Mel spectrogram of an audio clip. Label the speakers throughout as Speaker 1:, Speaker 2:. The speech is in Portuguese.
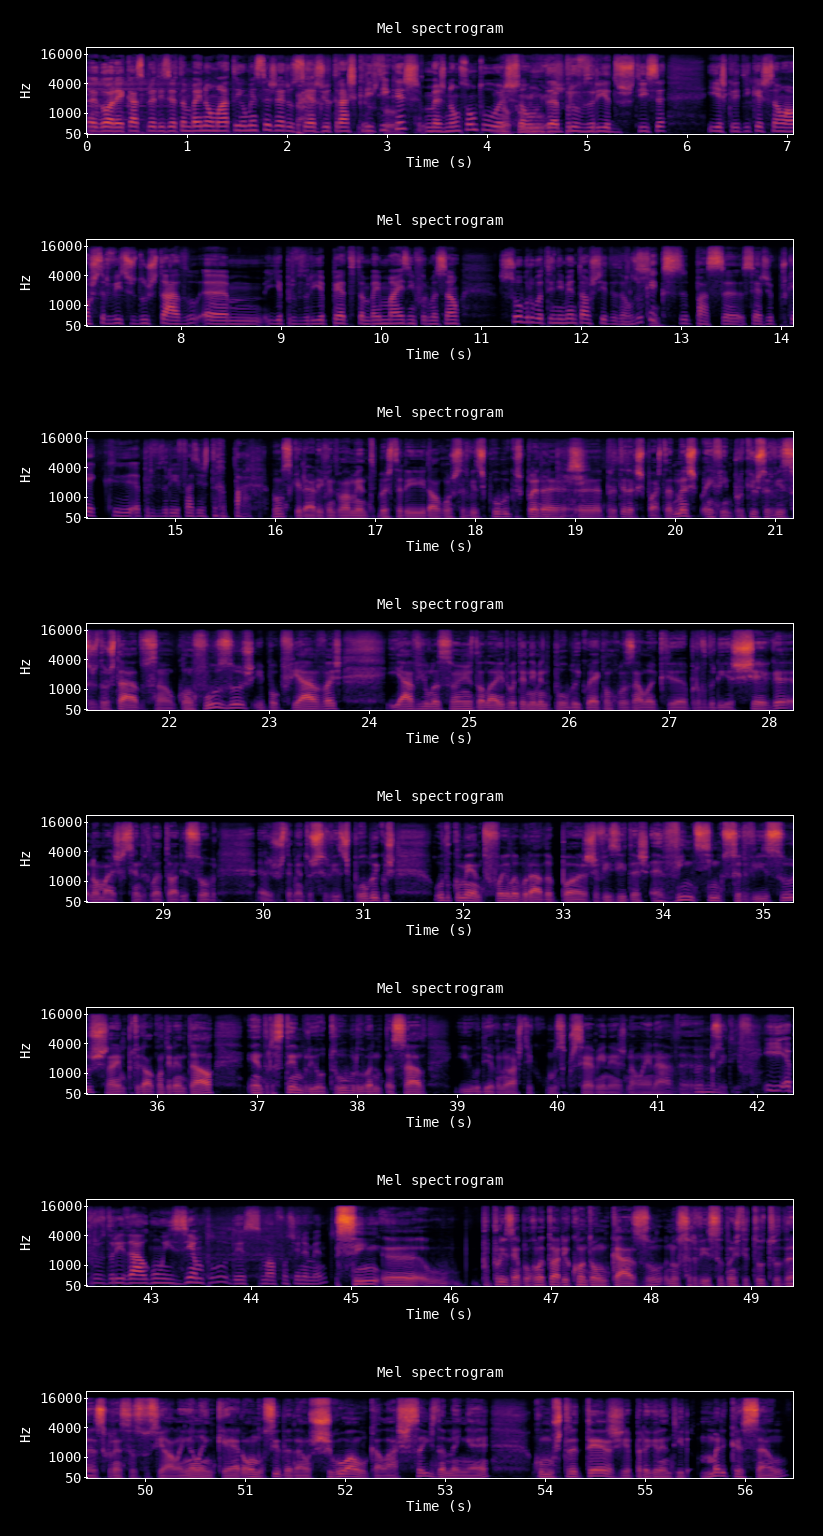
Speaker 1: Agora é caso para dizer também não matem o mensageiro. O Sérgio traz críticas, mas não são tuas,
Speaker 2: Não são
Speaker 1: são da. Provedoria de Justiça e as críticas são aos serviços do Estado hum, e a Provedoria pede também mais informação sobre o atendimento aos cidadãos. O que é que se passa, Sérgio? Porquê é que a Provedoria faz este reparo?
Speaker 2: Bom, se calhar, eventualmente, bastaria ir a alguns serviços públicos para, eh, para ter a resposta. Mas, enfim, porque os serviços do Estado são confusos e pouco fiáveis e há violações da lei do atendimento público. É a conclusão a que a Provedoria chega, no mais recente relatório sobre eh, justamente os serviços públicos. O documento foi elaborado após visitas a 25 serviços em Portugal continental entre setembro e outubro do ano passado e o diagnóstico, como se percebe, Inês, não é nada positivo.
Speaker 1: E a Provedoria dá algum exemplo desse mau funcionamento?
Speaker 2: Sim, eh, por exemplo, o relatório conta um caso no serviço do Instituto da Segurança Social em Alenquer, onde o cidadão chegou ao local às seis da manhã como estratégia para garantir marcação.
